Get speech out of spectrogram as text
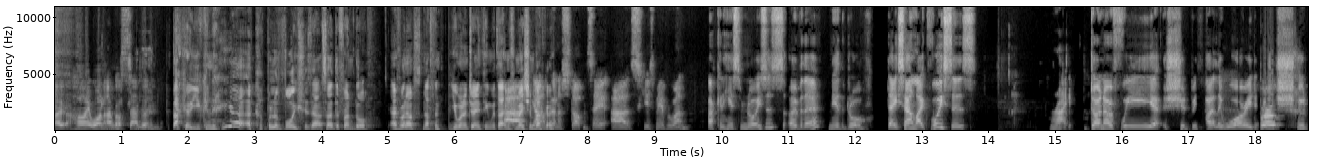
a high one. I've got seven. Bacco, you can hear a couple of voices outside the front door. Everyone else, nothing. You want to do anything with that Uh, information, yeah, Bacco? I'm going to stop and say, uh, excuse me, everyone. I can hear some noises over there near the door. They sound like voices. Right. Don't know if we should be slightly worried. Bro- Should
